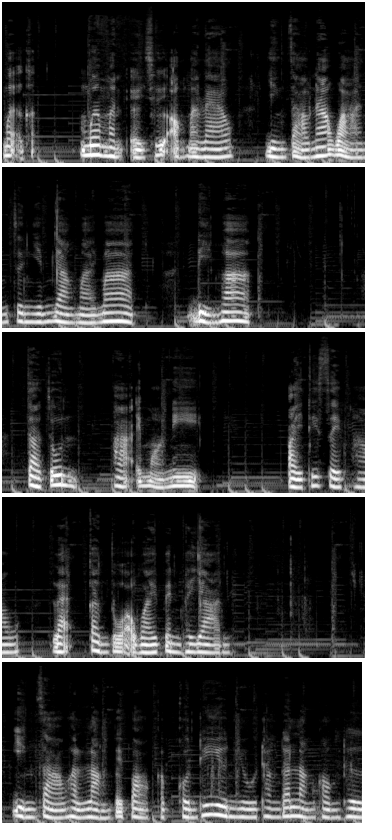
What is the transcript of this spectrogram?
เมื่อ เมื่อมันเอ่ยชื่อออกมาแล้ว หญิงสาวหน้าหวานจึงยิ้มอย่างหมายมาดดีมากจ่าจุ้นพาไอ้หมอนี่ ไปที่เซฟเฮาส์และกันตัวเอาไว้เป็นพยาน หญิงสาวหันหลังไปบอกกับคนที่ยืนอยู่ทางด้านหลังของเธอ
